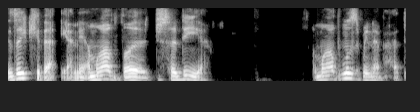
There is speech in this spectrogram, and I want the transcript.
زي كذا يعني أمراض جسدية أمراض مزمنة بعد.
